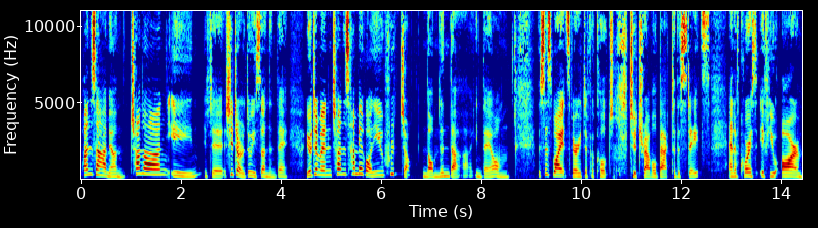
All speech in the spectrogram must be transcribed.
환사하면 1,000원인 이제 시절도 있었는데 요즘은 1,300원이 훌쩍 넘는다인데요. This is why it's very difficult to travel back to the States. And of course, if you are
